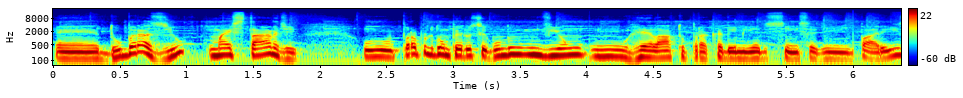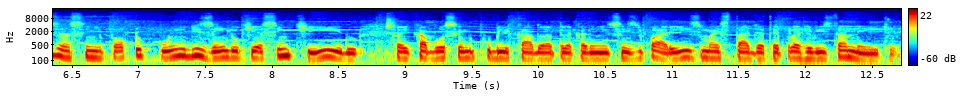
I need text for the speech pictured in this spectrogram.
é, do Brasil. Mais tarde, o próprio Dom Pedro II enviou um, um relato para a Academia de Ciências de Paris, assim, de próprio punho, dizendo o que tinha sentido. Isso aí acabou sendo publicado pela Academia de Ciências de Paris e mais tarde até pela revista Nature.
